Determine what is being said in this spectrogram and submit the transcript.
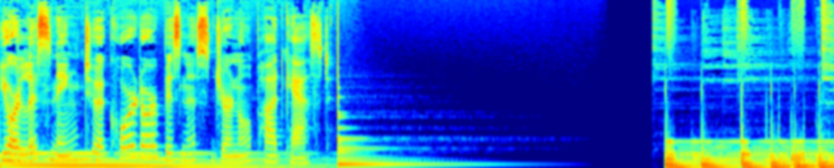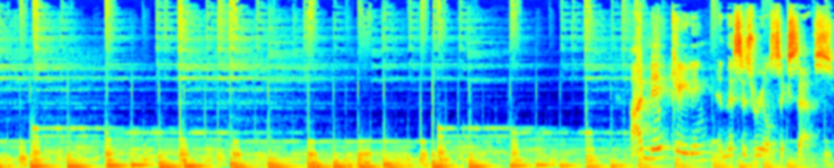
You're listening to a Corridor Business Journal podcast. I'm Nate Kading, and this is Real Success.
